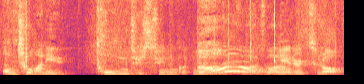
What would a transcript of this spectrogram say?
엄청 많이 도움 될 수 있는 것들. 좋아요. 예를 들어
